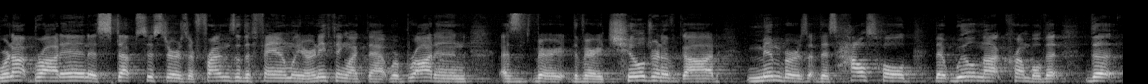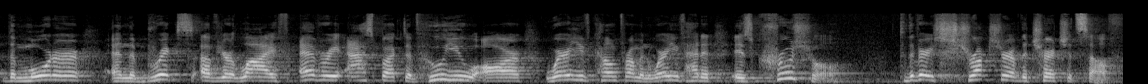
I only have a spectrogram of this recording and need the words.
We're not brought in as stepsisters or friends of the family or anything like that. We're brought in as very, the very children of God, members of this household that will not crumble. That the, the mortar and the bricks of your life, every aspect of who you are, where you've come from, and where you've headed is crucial to the very structure of the church itself.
